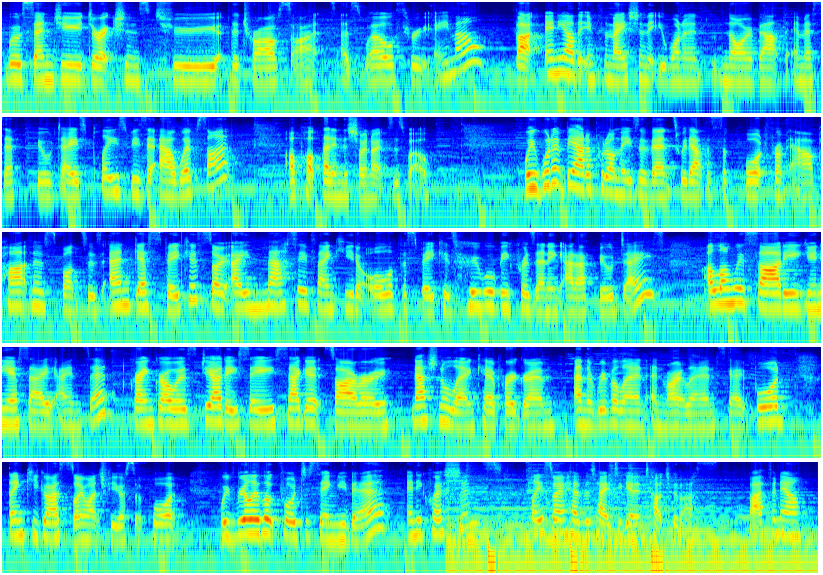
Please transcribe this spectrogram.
We'll send you directions to the trial sites as well through email. But any other information that you want to know about the MSF field days, please visit our website. I'll pop that in the show notes as well. We wouldn't be able to put on these events without the support from our partners, sponsors, and guest speakers. So, a massive thank you to all of the speakers who will be presenting at our field days, along with SARDI, UniSA, ANZ, Grain Growers, GRDC, SAGIT, CSIRO, National Land Care Program, and the Riverland and Murray Landscape Board. Thank you guys so much for your support. We really look forward to seeing you there. Any questions? Please don't hesitate to get in touch with us. Bye for now.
